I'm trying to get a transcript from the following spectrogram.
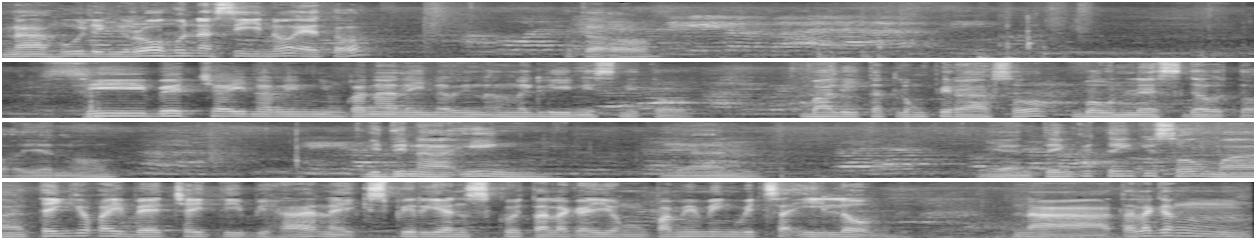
nahuling roho na sino, ito. Ito oh. Si Betchay na rin, yung kananay na rin ang naglinis nito. Bali tatlong piraso, boneless daw to. Ayan oh. Idinaing. Ayan. Ayan, thank you, thank you so much. Thank you kay Betchay TV ha. Na-experience ko talaga yung pamimingwit sa ilog. Na talagang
